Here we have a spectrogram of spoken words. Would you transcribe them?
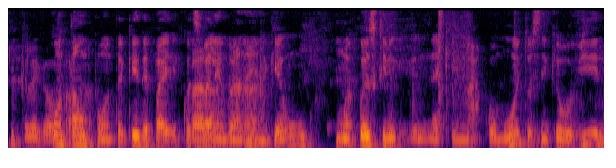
Fica legal. contar falar. um ponto aqui, depois enquanto Vai você vai lá, lembrando que é um- uma coisa que, né, que me marcou muito, assim, que eu vi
